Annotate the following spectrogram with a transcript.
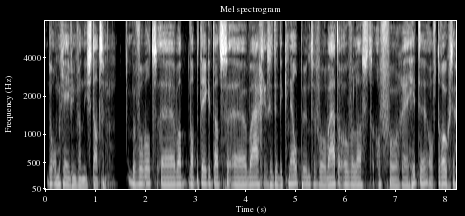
de omgeving van die stad. Bijvoorbeeld, uh, wat, wat betekent dat? Uh, waar zitten de knelpunten voor wateroverlast of voor hitte of droogte?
